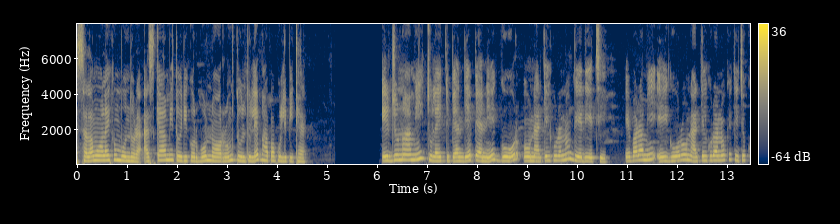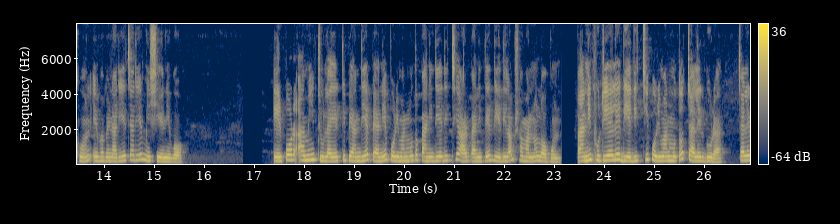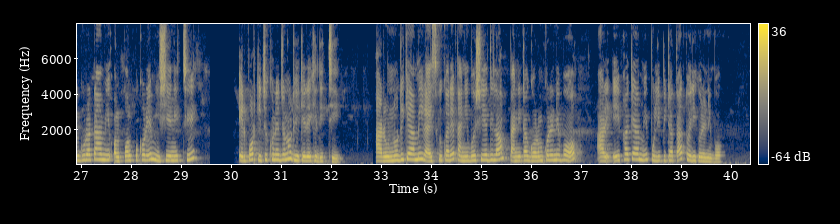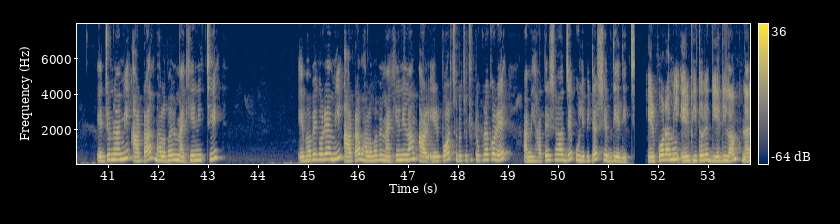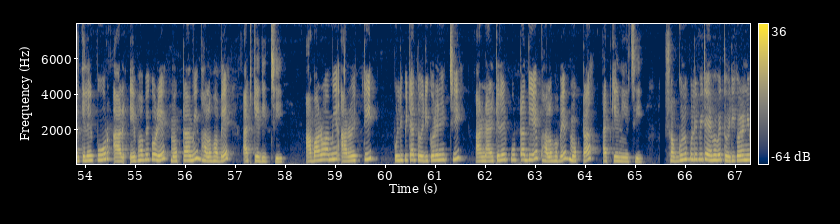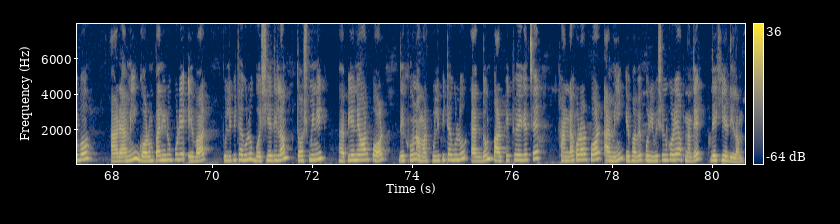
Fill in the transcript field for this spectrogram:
আসসালামু আলাইকুম বন্ধুরা, আজকে আমি তৈরি করব নরম তুলতুলে ভাপা পুলি পিঠা। এর জন্য আমি চুলায় একটি প্যান দিয়ে প্যানে গোড় ও নারকেল কুড়ানো দিয়ে দিয়েছি। এবার আমি এই গোড় ও নারকেল কুড়ানোকে কিছুক্ষণ এভাবে নাড়িয়ে চাড়িয়ে মিশিয়ে নেব। এরপর আমি চুলায় একটি প্যান দিয়ে প্যানে পরিমাণ মতো পানি দিয়ে দিচ্ছি আর পানিতে দিয়ে দিলাম সামান্য লবণ। পানি ফুটিয়ে এলে দিয়ে দিচ্ছি পরিমাণ মতো চালের গুঁড়া। চালের গুঁড়াটা আমি অল্প অল্প করে মিশিয়ে নিচ্ছি। এরপর কিছুক্ষণের জন্য ঢেকে রেখে দিচ্ছি। আর অন্যদিকে আমি রাইস কুকারে পানি বসিয়ে দিলাম। পানিটা গরম করে নেব আর এই ফাঁকে আমি পুলি পিঠাটা তৈরি করে নেব। এর জন্য আমি আটা ভালোভাবে মাখিয়ে নিচ্ছি। এভাবে করে আমি আটা ভালোভাবে মাখিয়ে নিলাম আর এরপর ছোট ছোট টুকরা করে আমি হাতের সাহায্যে পুলি পিঠার শেপ দিয়ে দিচ্ছি। এরপর আমি এর ভিতরে দিয়ে দিলাম নারকেলের পুর আর এভাবে করে মুখটা আমি ভালোভাবে আটকে দিচ্ছি। আবারও আমি আরও একটি পুলি পিঠা তৈরি করে নিচ্ছি আর নারকেলের পুরটা দিয়ে ভালোভাবে মুখটা আটকে নিয়েছি। সবগুলো পুলি পিঠা এভাবে তৈরি করে নিব। আর আমি গরম পানির উপরে এবার পুলি পিঠাগুলো বসিয়ে দিলাম। দশ মিনিট ভাপিয়ে নেওয়ার পর দেখুন আমার পুলি পিঠাগুলো একদম পারফেক্ট হয়ে গেছে। ঠান্ডা করার পর আমি এভাবে পরিবেশন করে আপনাদের দেখিয়ে দিলাম।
